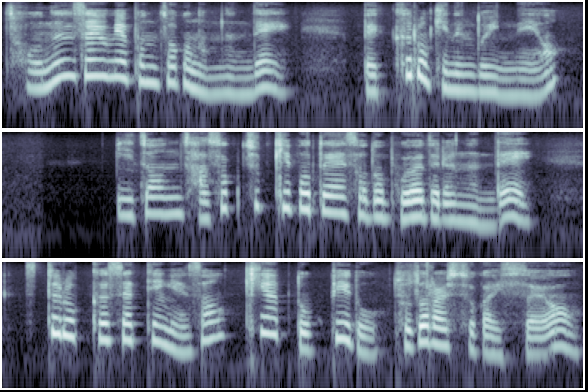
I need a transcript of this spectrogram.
저는 사용해 본 적은 없는데 매크로 기능도 있네요. 이전 자석축 키보드에서도 보여드렸는데 스트로크 세팅에서 키압 높이도 조절할 수가 있어요.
